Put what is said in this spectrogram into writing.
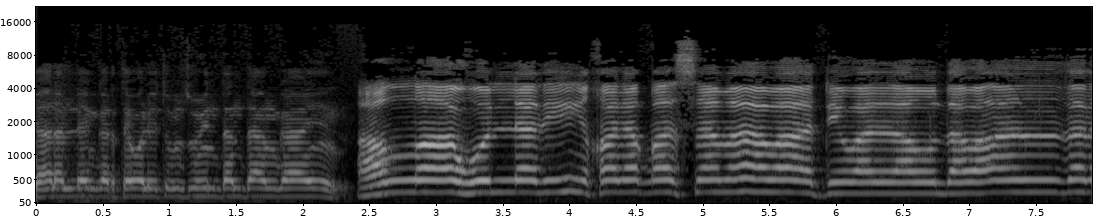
jaalalleen gartee walii tumsuu hin danda'an gaayin الله الذي خلق السماوات والأرض وأنزل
